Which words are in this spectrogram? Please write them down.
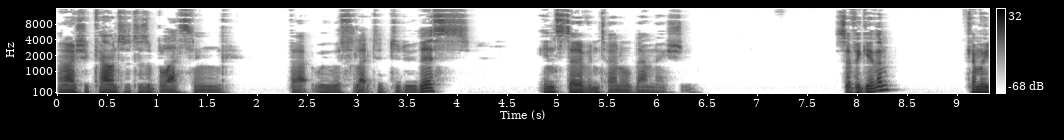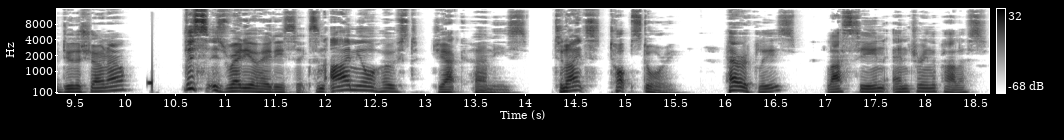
and I should count it as a blessing that we were selected to do this instead of internal damnation. So forgiven? Can we do the show now? This is Radio Hades 6, and I'm your host, Jack Hermes. Tonight's top story. Heracles, last seen entering the palace,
